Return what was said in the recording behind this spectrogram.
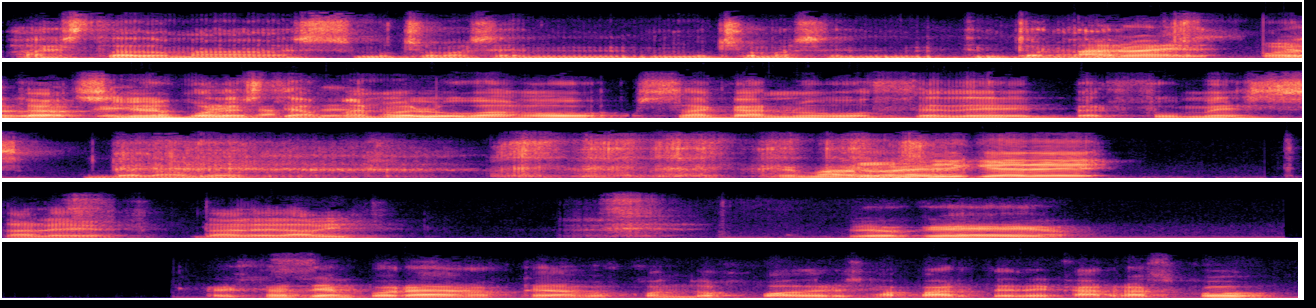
ha estado más, mucho más, en, mucho más en- entonado. Manuel, yo Si no molestia, hacer- Manuel Ubago saca nuevo CD, Perfumes del Amor. Manuel, sí que. Dale, dale, David. Creo que esta temporada nos quedamos con dos jugadores aparte de Carrasco,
